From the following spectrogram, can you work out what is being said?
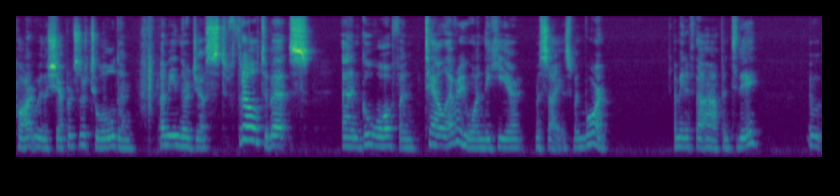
part where the shepherds are told, and I mean, they're just thrilled to bits and go off and tell everyone they hear Messiah has been born. I mean, if that happened today, it,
